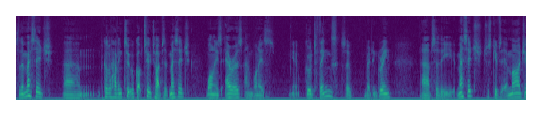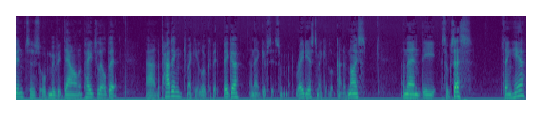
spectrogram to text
So the message, um, because we're having two, we've got two types of message. One is errors, and one is you know good things. So red and green. Um, so the message just gives it a margin to sort of move it down on the page a little bit, and the padding to make it look a bit bigger, and then it gives it some radius to make it look kind of nice. And then the success thing here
